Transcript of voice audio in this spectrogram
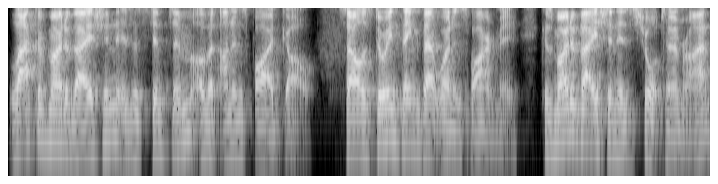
lack of motivation, is a symptom of an uninspired goal. So I was doing things that weren't inspiring me because motivation is short term, right?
